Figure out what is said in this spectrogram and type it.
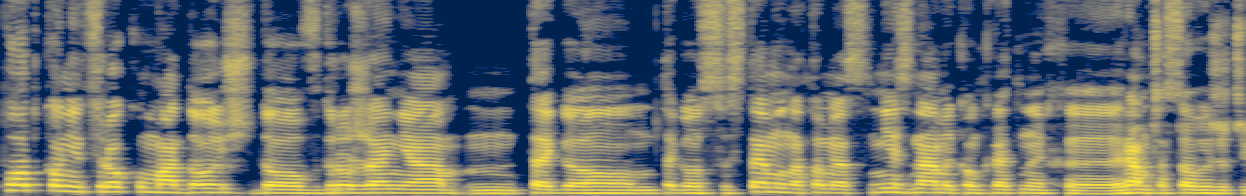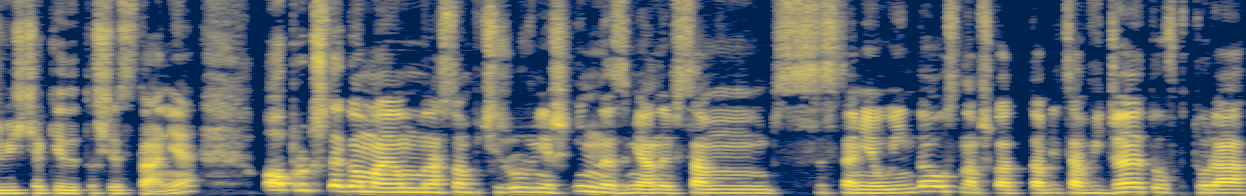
pod koniec roku ma dojść do wdrożenia mm, tego, tego systemu, natomiast nie znamy konkretnych e, ram czasowych rzeczywiście, kiedy to się stanie. Oprócz tego mają nastąpić również inne zmiany w samym systemie Windows, na przykład tablica widgetów, która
